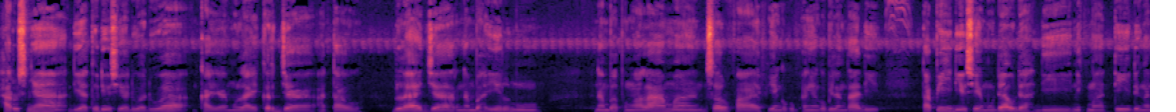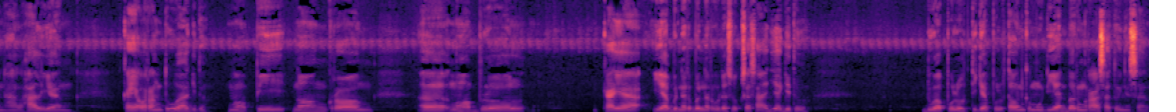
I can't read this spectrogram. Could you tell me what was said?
harusnya dia tuh di usia 22 kayak mulai kerja atau belajar, nambah ilmu, nambah pengalaman, survive yang aku, yang aku bilang tadi. Tapi di usia muda udah dinikmati dengan hal-hal yang kayak orang tua gitu. Ngopi, nongkrong, e, ngobrol. Kayak ya bener-bener udah sukses aja gitu. 20-30 tahun kemudian baru ngerasa tuh nyesal.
